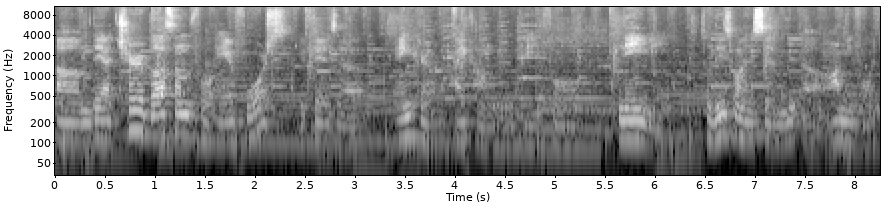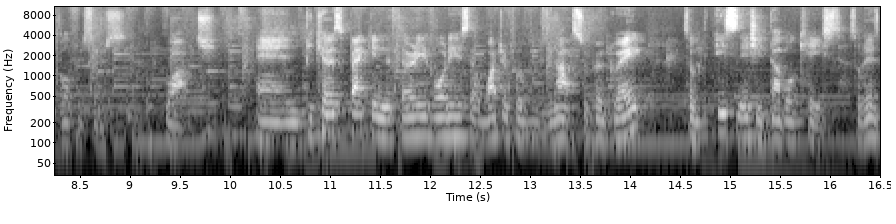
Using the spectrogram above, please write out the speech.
Um, there are cherry blossom for Air Force. If there's a anchor icon, it would be for Navy. So this one is uh, Army for officers watch. And because back in the 30s, 40s, the waterproof was not super great, so it's actually double cased. So there's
